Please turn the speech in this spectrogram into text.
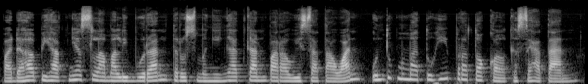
Padahal pihaknya selama liburan terus mengingatkan para wisatawan untuk mematuhi protokol kesehatan.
